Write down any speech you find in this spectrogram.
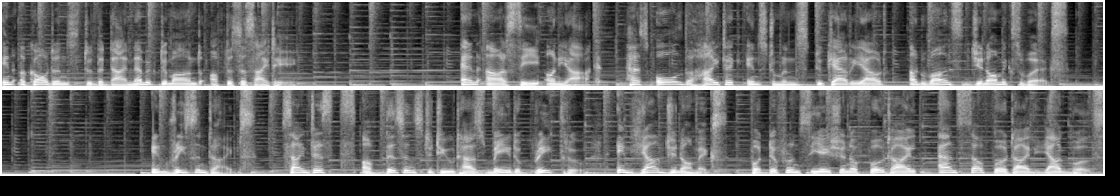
in accordance to the dynamic demand of the society. NRC on Yak has all the high-tech instruments to carry out advanced genomics works. In recent times, scientists of this institute has made a breakthrough in yak genomics for differentiation of fertile and subfertile yak bulls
